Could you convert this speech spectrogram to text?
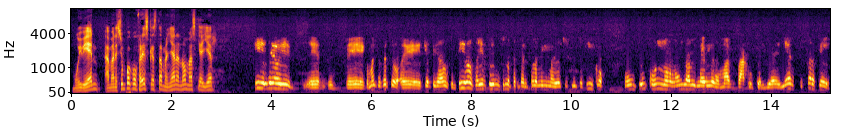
Muy bien, amaneció un poco fresca esta mañana, ¿no? Más que ayer. Sí, el día de hoy, eh, eh, comento Sergio, eh, 7 grados centígrados. Ayer tuvimos una temperatura mínima de 8.5, un, un, un, grado y medio más bajo que el día de ayer. Espero que,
